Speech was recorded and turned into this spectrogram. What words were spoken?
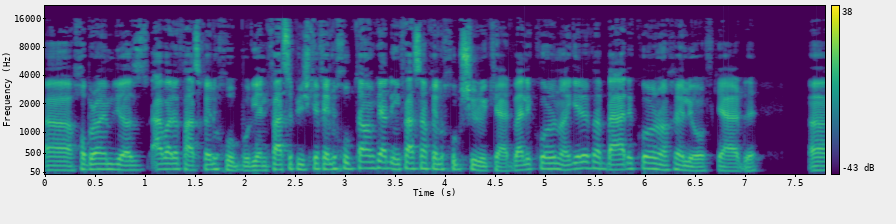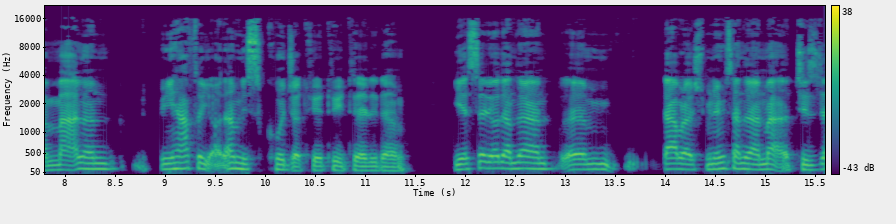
خب ابراهیم دیاز اول فصل خیلی خوب بود. یعنی فصل پیش که خیلی خوب تمام کرد این فصل هم خیلی خوب شروع کرد. ولی کرونا گرفت و بعد کرونا خیلی افت کرده. من الان این هفته یادم نیست کجا توی توییتر دیدم. یه سری آدم دارن دربارش می نویسن دارن چیز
